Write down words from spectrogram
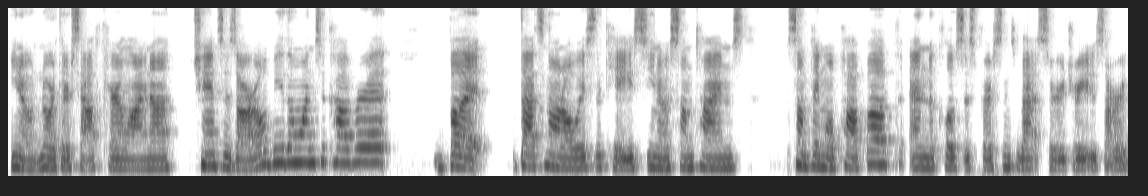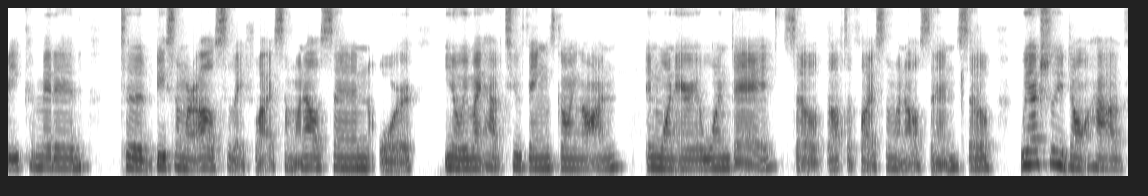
you know, North or South Carolina, chances are I'll be the one to cover it. But that's not always the case. You know, sometimes something will pop up and the closest person to that surgery is already committed to be somewhere else so they fly someone else in or you know we might have two things going on in one area one day so they'll have to fly someone else in so we actually don't have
